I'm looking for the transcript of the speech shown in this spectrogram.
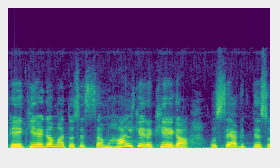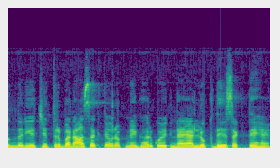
फेंकिएगा मत, उसे संभाल के रखिएगा। उससे आप इतने सुंदर ये चित्र बना सकते हैं और अपने घर को एक नया लुक दे सकते हैं।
